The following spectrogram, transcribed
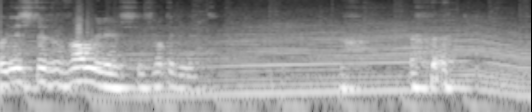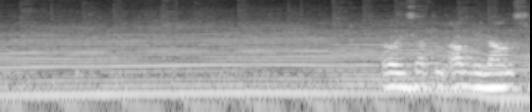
Oh, dit is de gevangenis, dus wat ik net. oh, hier staat een ambulance.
